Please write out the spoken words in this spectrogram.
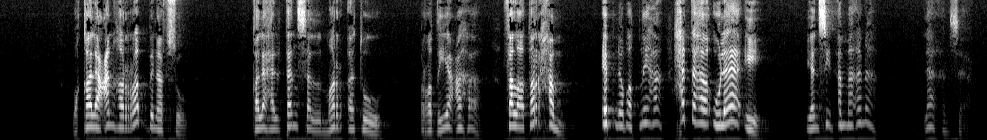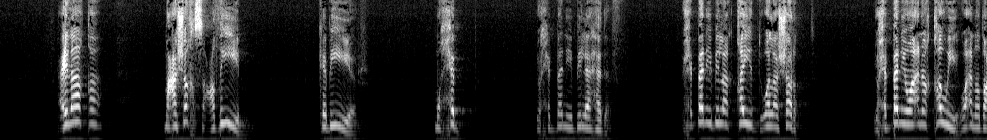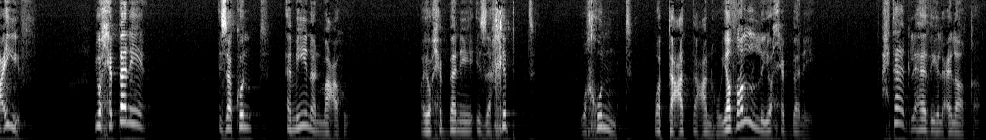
وقال عنها الرب نفسه. قال هل تنسى المرأة رضيعها؟ فلا ترحم ابن بطنها حتى هؤلاء ينسين. أما أنا لا انساك علاقة مع شخص عظيم كبير محب يحبني بلا هدف يحبني بلا قيد ولا شرط يحبني وأنا قوي وأنا ضعيف. يحبني إذا كنت أمينا معه ويحبني إذا خبت وخنت وابتعدت عنه. يظل يحبني. أحتاج لهذه العلاقة.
